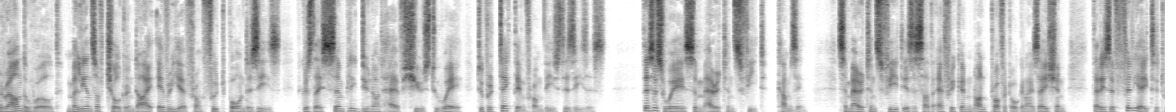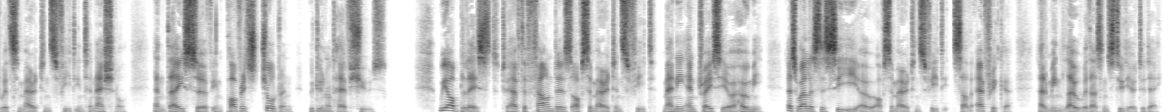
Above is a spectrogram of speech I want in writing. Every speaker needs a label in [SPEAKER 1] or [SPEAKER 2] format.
[SPEAKER 1] Around the world, millions of children die every year from foot-borne disease because they simply do not have shoes to wear to protect them from these diseases. This is where Samaritan's Feet comes in. Samaritan's Feet is a South African non-profit organization that is affiliated with Samaritan's Feet International, and they serve impoverished children who do not have shoes. We are blessed to have the founders of Samaritan's Feet, Manny and Tracie Ohonme, as well as the CEO of Samaritan's Feet South Africa, Hermien Louw, with us in studio today.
